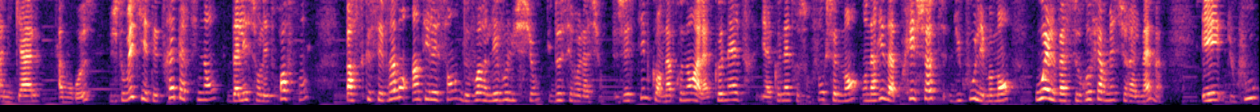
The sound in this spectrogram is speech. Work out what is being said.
amicales, amoureuses. J'ai trouvé qu'il était très pertinent d'aller sur les trois fronts parce que c'est vraiment intéressant de voir l'évolution de ses relations. J'estime qu'en apprenant à la connaître et à connaître son fonctionnement, on arrive à pré-shot du coup les moments où elle va se refermer sur elle-même et du coup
